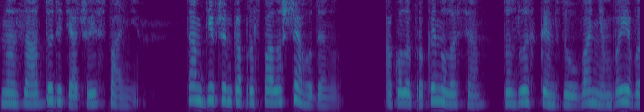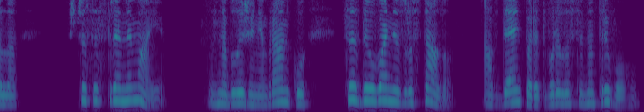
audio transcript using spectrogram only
назад до дитячої спальні. Там дівчинка проспала ще годину, а коли прокинулася, то з легким здивуванням виявила, що сестри немає. З наближенням ранку це здивування зростало, а вдень перетворилося на тривогу.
